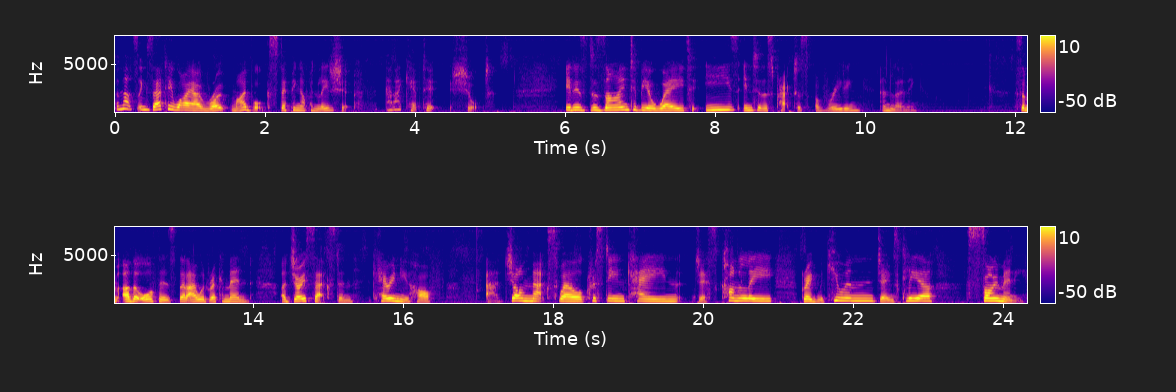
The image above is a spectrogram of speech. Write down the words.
And that's exactly why I wrote my book, Stepping Up in Leadership, and I kept it short. It is designed to be a way to ease into this practice of reading and learning. Some other authors that I would recommend are Jo Saxton, Carey Nieuwhof, uh, John Maxwell, Christine Caine, Jess Connolly, Greg McKeown, James Clear, so many.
